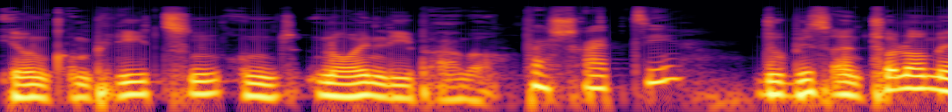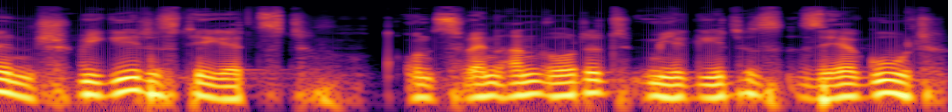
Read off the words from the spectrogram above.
ihren Komplizen und neuen Liebhaber. Was schreibt sie? Du bist ein toller Mensch, wie geht es dir jetzt? Und Sven antwortet, mir geht es sehr gut.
